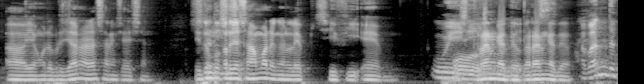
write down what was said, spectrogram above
eh, yang udah berjalan adalah sharing session. Itu bekerja sama dengan lab CVM. Wih, Oh. Keren gak tuh? Keren gak tuh? apaan tuh?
